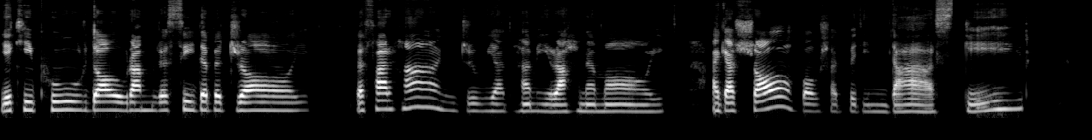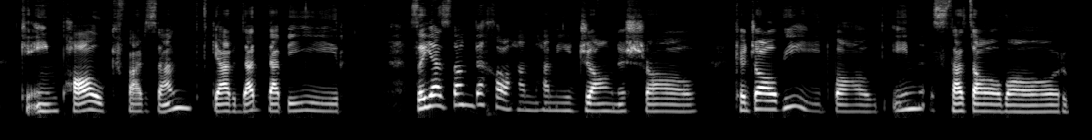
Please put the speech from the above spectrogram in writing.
یکی پور دارم رسیده به جای به فرهنگ جوید همی رهنمای. اگر شاه باشد بدین دستگیر که این پاک فرزند گردد دبیر. ز یزدان بخواهم همی جان شاه که جاوید باد این سزاوارگاه.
